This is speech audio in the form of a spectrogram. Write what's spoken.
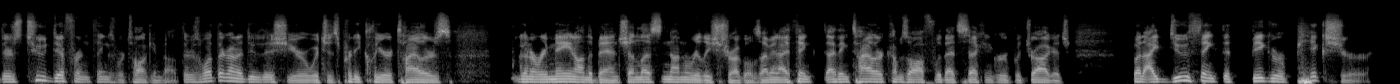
there's two different things we're talking about. There's what they're going to do this year, which is pretty clear. Tyler's going to remain on the bench unless Nunn really struggles. I mean, I think I think Tyler comes off with that second group with Dragic, but I do think that bigger picture,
